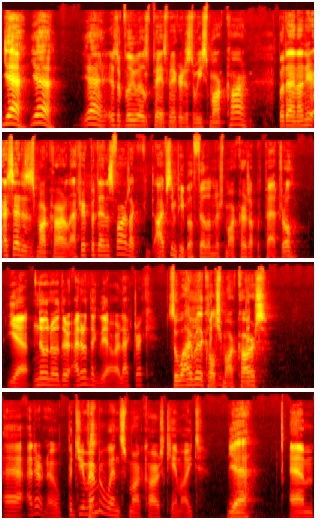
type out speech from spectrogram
Yeah, yeah. Yeah, it's a Blue Wheels pacemaker, just a wee smart car. But then I, I said it's a smart car electric. But then as far as I, I've seen people filling their smart cars up with petrol. Yeah, no, no, they're. I don't think they are electric. So why were they called you, smart cars? But, uh, I don't know. But do you remember when smart cars came out? Yeah. Um,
